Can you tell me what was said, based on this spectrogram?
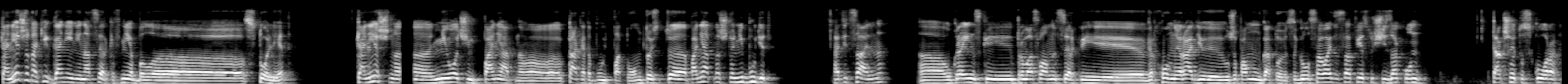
Конечно, таких гонений на церковь не было сто лет. Конечно, не очень понятно, как это будет потом. То есть э, понятно, что не будет официально э, Украинской православной церкви Верховной Ради уже, по-моему, готовится голосовать за соответствующий закон. Так что это скоро.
